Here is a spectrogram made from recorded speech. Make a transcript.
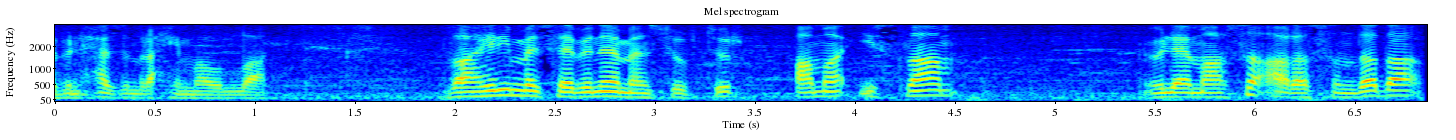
İbn Hazm rahimahullah. Zahiri mezhebine mensuptur. Ama İslam uleması arasında da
